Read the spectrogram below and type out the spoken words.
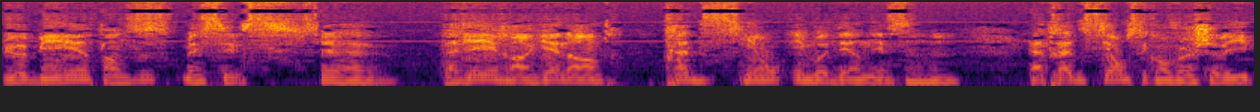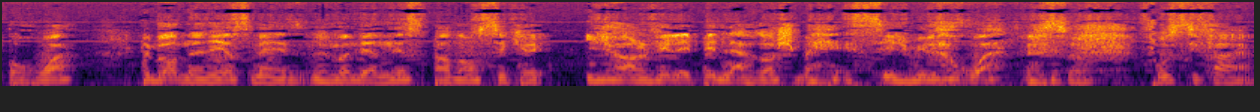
lui obéir, tandis que ben, c'est la, la vieille rengaine entre tradition et modernisme. Mhm. La tradition, c'est qu'on veut un chevalier pour roi. Le modernisme, ben, le modernisme, pardon, c'est que il a enlevé l'épée de la roche, ben c'est lui le roi. Ça. Faut s'y faire.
